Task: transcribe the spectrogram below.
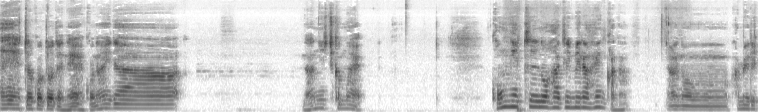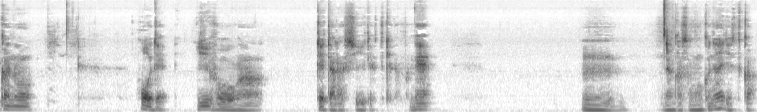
えー、ということでね、この間、何日か前、今月の初めらへんかな？あのーアメリカの方で UFO が出たらしいですけどもね。うん。なんかすごくないですか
